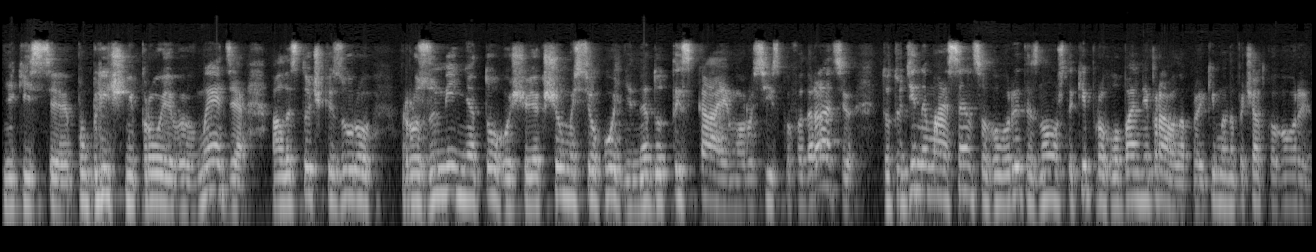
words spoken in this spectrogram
якісь е, публічні прояви в медіа. Але з точки зору розуміння того, що якщо ми сьогодні не дотискаємо Російську Федерацію, то тоді немає сенсу говорити знову ж таки про глобальні правила, про які ми на початку говорили.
